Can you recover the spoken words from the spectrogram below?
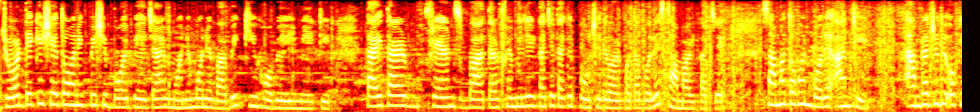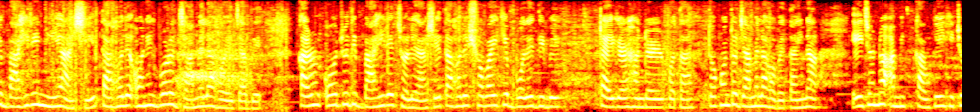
জ্বর দেখে সে তো অনেক বেশি ভয় পেয়ে যায়, মনে মনে ভাবে কি হবে এই মেয়েটির। তাই তার ফ্রেন্ডস বা তার ফ্যামিলির কাছে তাকে পৌঁছে দেওয়ার কথা বলে সামার কাছে। সামা তখন বলে, আন্টি, আমরা যদি ওকে বাহিরে নিয়ে আসি, তাহলে অনেক বড় ঝামেলা হয়ে যাবে। কারণ ও যদি বাহিরে চলে আসে, তাহলে সবাইকে বলে দিবে। টাইগার হান্ডারের কথা। তখন তো ঝামেলা হবে, তাই না? এই জন্য আমি কাউকেই কিছু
